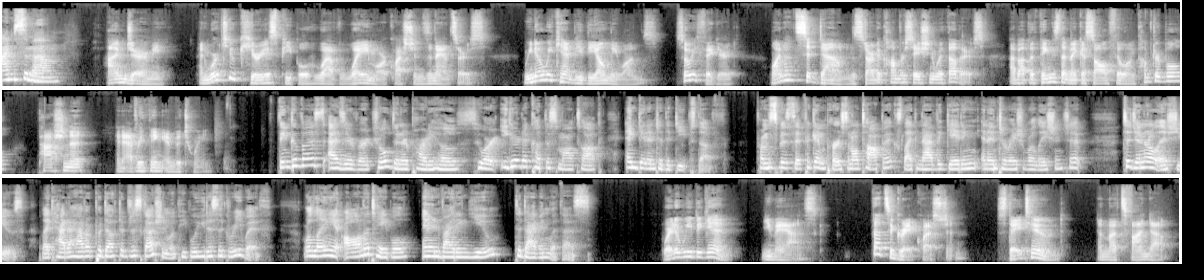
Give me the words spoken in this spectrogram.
I'm Simone. I'm Jeremy, and we're two curious people who have way more questions than answers. We know we can't be the only ones, so we figured, why not sit down and start a conversation with others about the things that make us all feel uncomfortable, passionate, and everything in between? Think of us as your virtual dinner party hosts who are eager to cut the small talk and get into the deep stuff. From specific and personal topics like navigating an interracial relationship to general issues like how to have a productive discussion with people you disagree with. We're laying it all on the table and inviting you to dive in with us. Where do we begin? You may ask. That's a great question. Stay tuned and let's find out.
